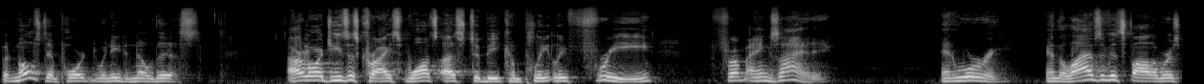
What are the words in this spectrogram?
But most important, we need to know this. Our Lord Jesus Christ wants us to be completely free from anxiety and worry. And the lives of his followers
